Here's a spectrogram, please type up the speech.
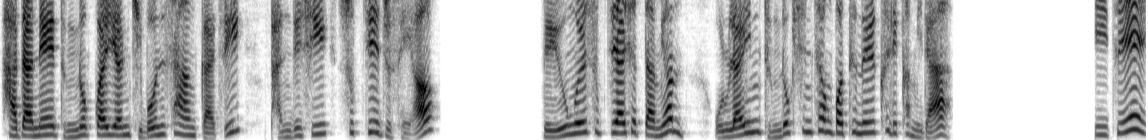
하단의 등록 관련 기본 사항까지 반드시 숙지해 주세요. 내용을 숙지하셨다면 온라인 등록 신청 버튼을 클릭합니다. 이제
